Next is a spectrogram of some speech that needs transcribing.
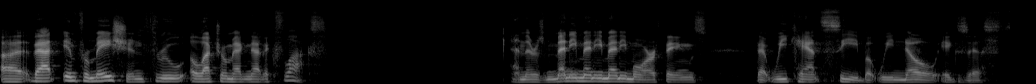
uh, that information through electromagnetic flux. And there's many, many, many more things that we can't see, but we know exists.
